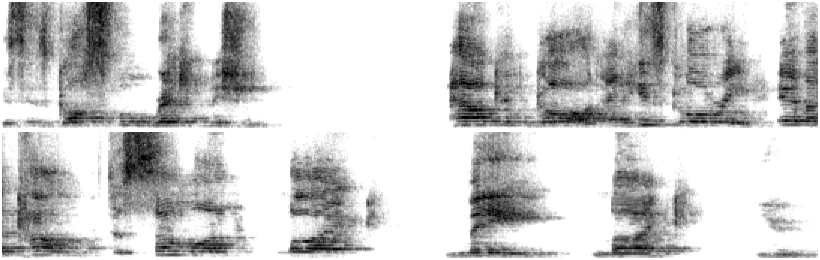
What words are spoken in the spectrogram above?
This is gospel recognition. How can God and His glory ever come to someone like me, like you?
